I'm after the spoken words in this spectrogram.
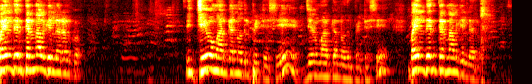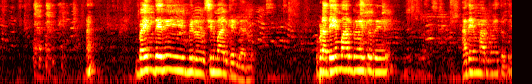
బయలుదేరి తిరణాలకు వెళ్ళారనుకో. ఈ జీవ మార్గాన్ని వదిలిపెట్టేసి జీవ మార్గాన్ని వదిలిపెట్టేసి బయలుదేరి తిరణాలకు వెళ్ళారు. బయలుదేరి మీరు సినిమాలకు వెళ్ళారు. ఇప్పుడు అదేం మార్గం అవుతుంది? అదేం మార్గం అవుతుంది?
